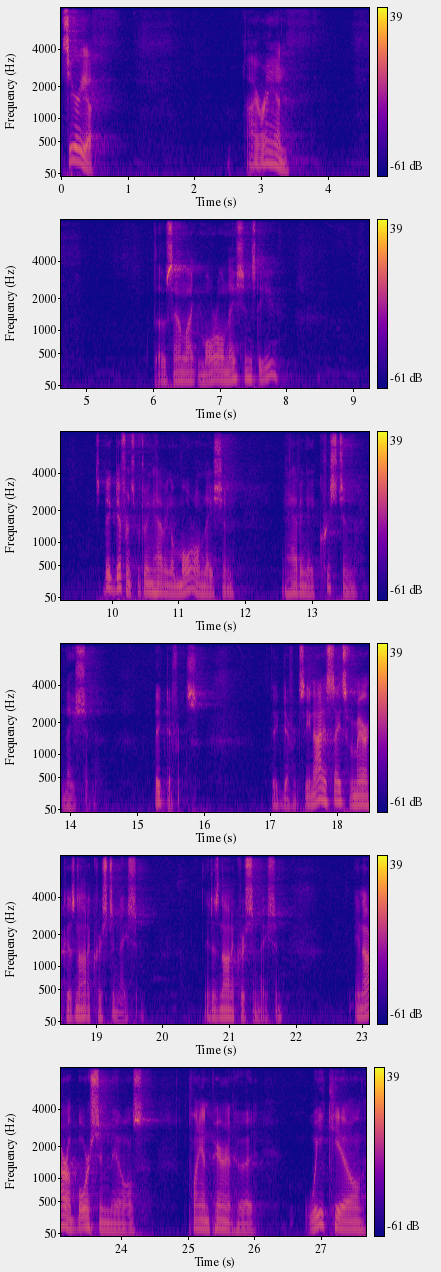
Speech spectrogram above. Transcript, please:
Syria, Iran. Those sound like moral nations to you? It's a big difference between having a moral nation and having a Christian nation. Big difference. Big difference. The United States of America is not a Christian nation. It is not a Christian nation. In our abortion mills, Planned Parenthood, we kill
